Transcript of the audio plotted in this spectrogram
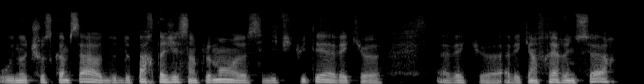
ou une autre chose comme ça, de, partager simplement ses difficultés avec, avec, avec un frère, une sœur,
